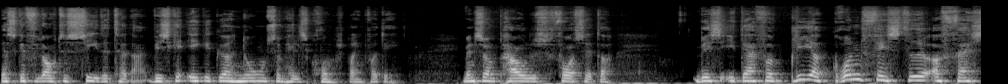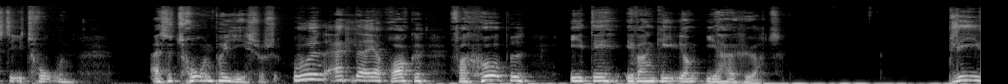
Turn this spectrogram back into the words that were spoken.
jeg skal få lov til at sige det til dig. Vi skal ikke gøre nogen som helst krumspring for det. Men som Paulus fortsætter, hvis I derfor bliver grundfæstede og faste i troen, altså troen på Jesus, uden at lade jer rokke fra håbet i det evangelium, I har hørt. Bliv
